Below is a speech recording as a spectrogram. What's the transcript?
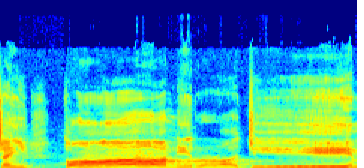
শাইতানির রাজিম।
